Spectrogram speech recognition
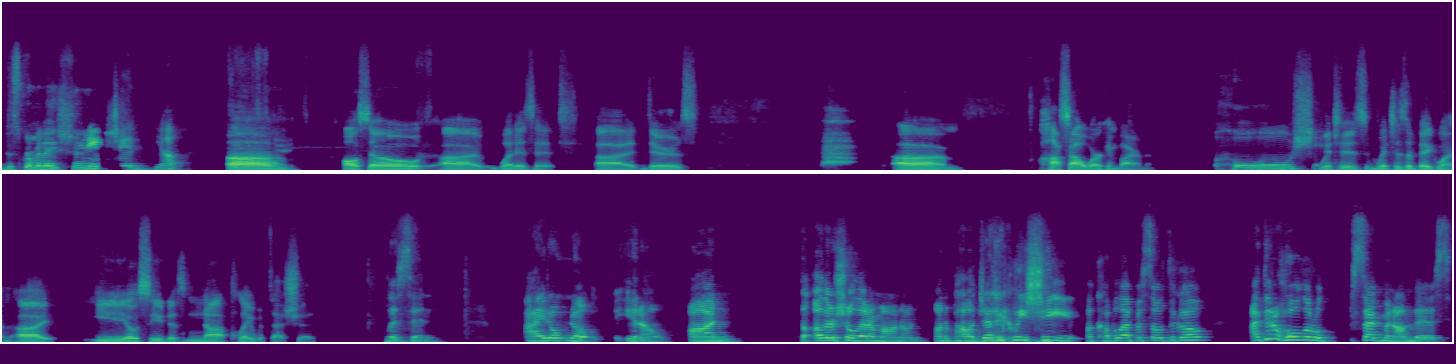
discrimination? nation. Yep. Um, um, also uh what is it uh there's um hostile work environment Oh shit. which is which is a big one uh eeoc does not play with that shit Listen, I don't know, you know, on the other show that I'm on, on Unapologetically She, a couple episodes ago, I did a whole little segment on this.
